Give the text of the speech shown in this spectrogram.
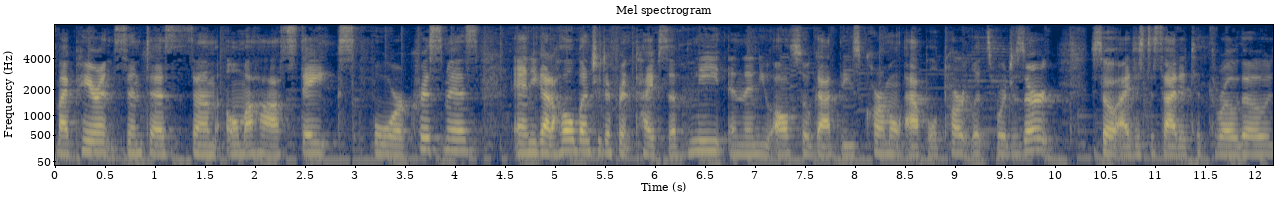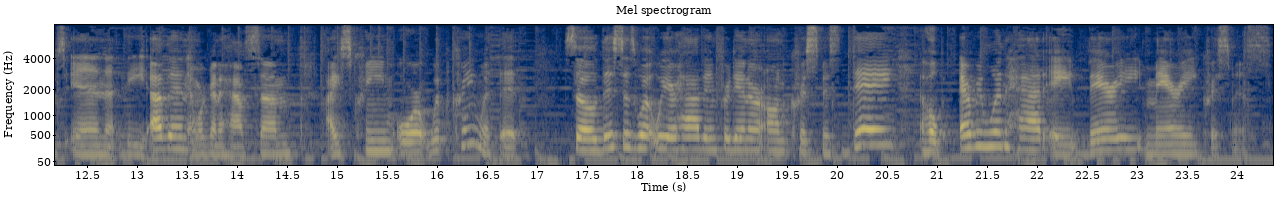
My parents sent us some Omaha steaks for Christmas and you got a whole bunch of different types of meat and then you also got these caramel apple tartlets for dessert. So I just decided to throw those in the oven and we're gonna have some ice cream or whipped cream with it. So this is what we are having for dinner on Christmas Day. I hope everyone had a very Merry Christmas.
